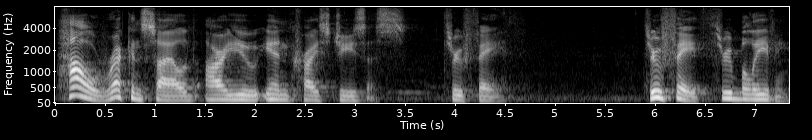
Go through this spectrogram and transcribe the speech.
How reconciled are you in Christ Jesus? Through faith. Through faith, through believing.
